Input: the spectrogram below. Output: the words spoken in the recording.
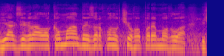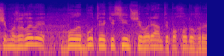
як зіграла команда і за рахунок чого перемогла. І чи можливі були бути якісь інші варіанти по ходу гри?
